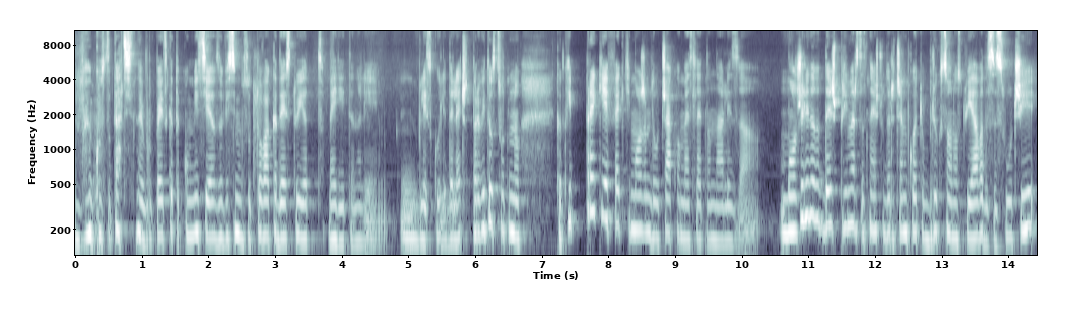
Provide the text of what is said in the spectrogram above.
на констатациите на Европейската комисия, в зависимост от това къде стоят медиите, нали, близко или далеч от правителството, но какви преки ефекти можем да очакваме след анализа? Може ли да дадеш пример с нещо, да речем, което Брюксел настоява да се случи,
